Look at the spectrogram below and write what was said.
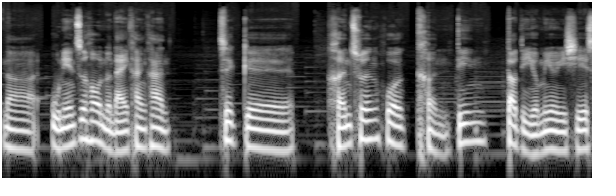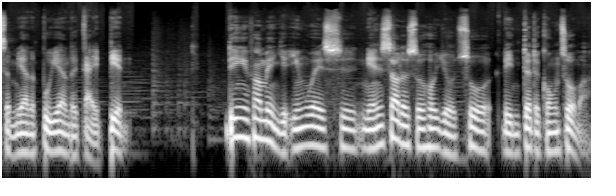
那五年之后呢，来看看这个恒春或垦丁到底有没有一些什么样的不一样的改变。另一方面，也因为是年少的时候有做领队的工作嘛。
